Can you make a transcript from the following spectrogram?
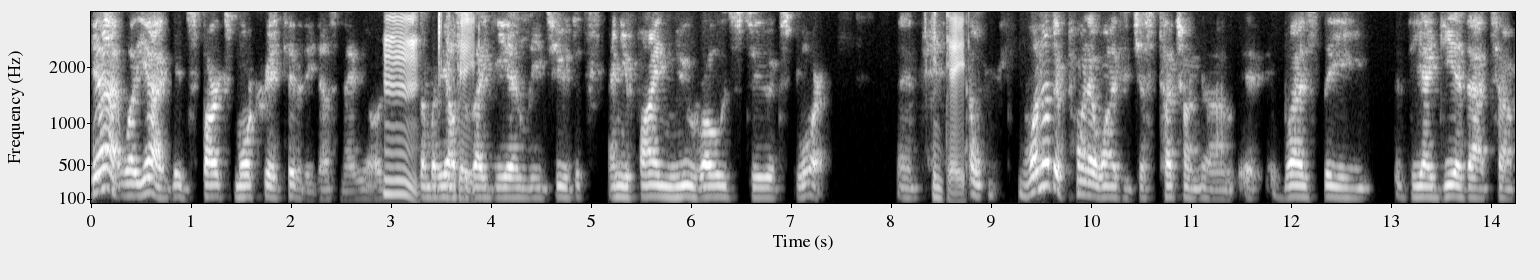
Yeah, well, yeah, it sparks more creativity, doesn't it? You know, mm, somebody else's indeed. idea leads you to, and you find new roads to explore. And indeed, uh, one other point I wanted to just touch on um, was the the idea that uh,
